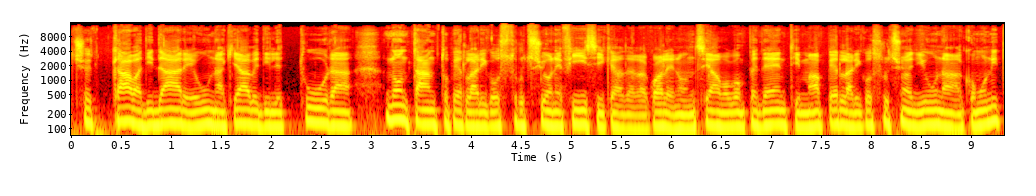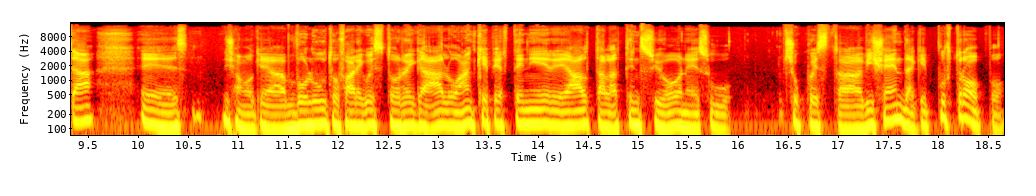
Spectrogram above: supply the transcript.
cercava di dare una chiave di lettura non tanto per la ricostruzione fisica della quale non siamo competenti, ma per la ricostruzione di una comunità. Eh, diciamo che ha voluto fare questo regalo anche per tenere alta l'attenzione su su questa vicenda che purtroppo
